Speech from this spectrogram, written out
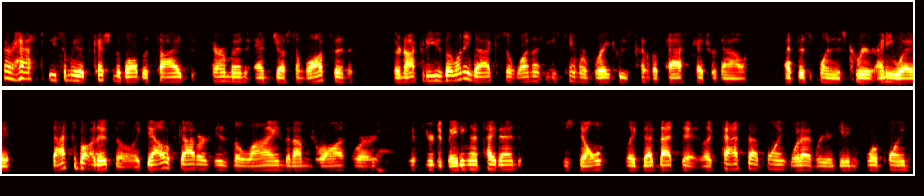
there has to be somebody that's catching the ball besides Perriman and Justin Watson. They're not going to use their running back, so why not use Cameron Brate, who's kind of a pass catcher now at this point in his career anyway. That's about it, though. Like Dallas Goedert is the line that I'm drawing. Where if you're debating on tight end, just don't like that. That's it. Like past that point, whatever. You're getting four points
